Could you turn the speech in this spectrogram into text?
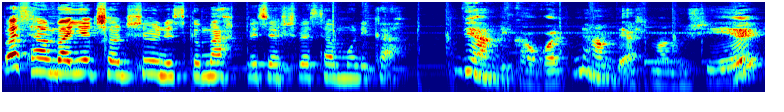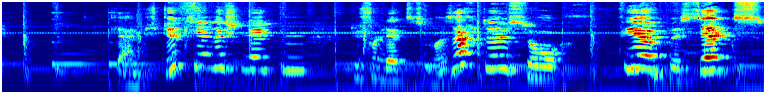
was haben wir jetzt schon Schönes gemacht bisher, Schwester Monika? Wir haben die Karotten, haben wir erstmal geschält, kleine Stückchen geschnitten, die schon letztes Mal sagte, so vier bis sechs.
